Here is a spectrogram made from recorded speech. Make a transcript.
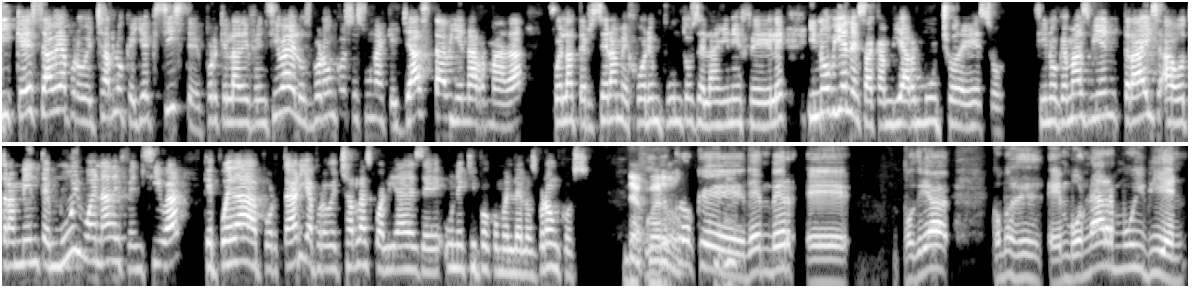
y que sabe aprovechar lo que ya existe, porque la defensiva de los Broncos es una que ya está bien armada, fue la tercera mejor en puntos de la NFL y no vienes a cambiar mucho de eso, sino que más bien traes a otra mente muy buena defensiva que pueda aportar y aprovechar las cualidades de un equipo como el de los Broncos. De acuerdo. yo creo que Denver eh, podría como embonar muy bien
